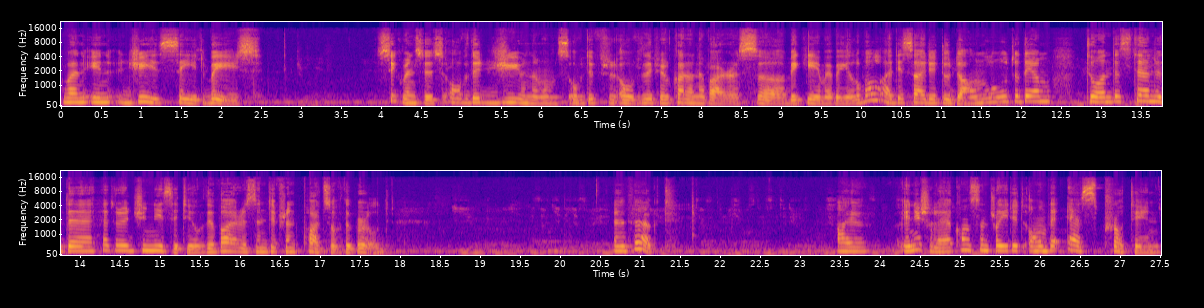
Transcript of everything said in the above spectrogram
when in GSAID base sequences of the genomes of different of different coronavirus uh, became available, I decided to download them to understand the heterogeneity of the virus in different parts of the world. In fact, I initially I concentrated on the S protein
